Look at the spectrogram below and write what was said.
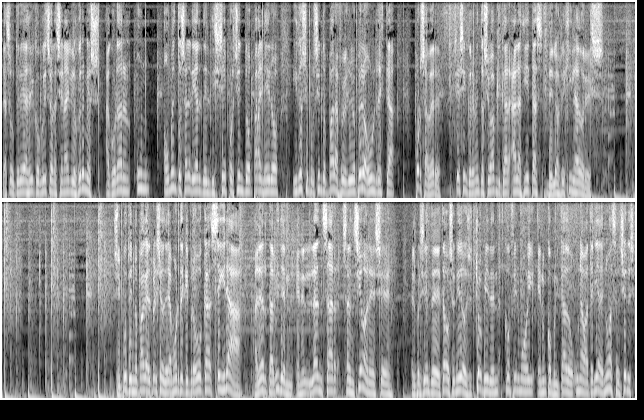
Las autoridades del Congreso Nacional y los gremios acordaron un aumento salarial del 16% para enero y 12% para febrero, pero aún resta por saber si ese incremento se va a aplicar a las dietas de los legisladores. Si Putin no paga el precio de la muerte que provoca, seguirá. Alerta Biden en el lanzar sanciones. El presidente de Estados Unidos, Joe Biden, confirmó hoy en un comunicado una batería de nuevas sanciones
